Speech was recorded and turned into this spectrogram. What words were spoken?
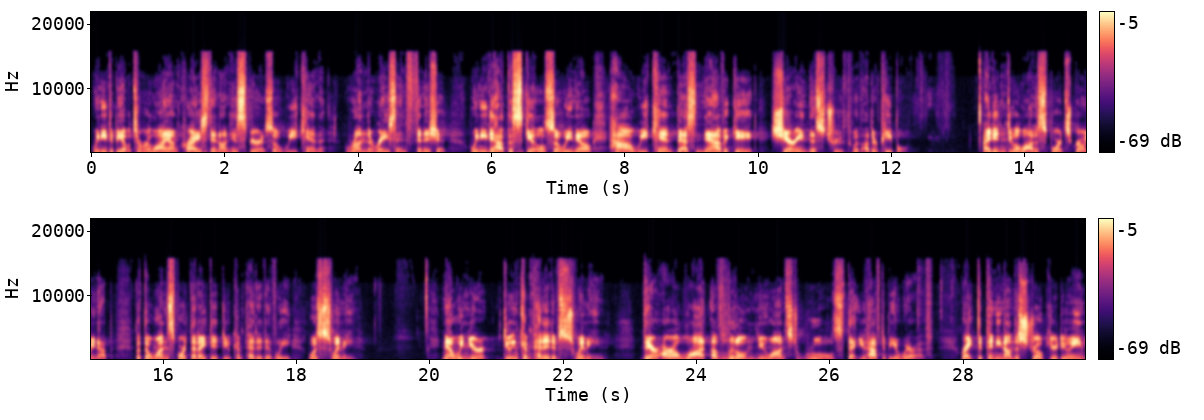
We need to be able to rely on Christ and on His Spirit so we can run the race and finish it. We need to have the skills so we know how we can best navigate sharing this truth with other people. I didn't do a lot of sports growing up, but the one sport that I did do competitively was swimming. Now, when you're doing competitive swimming, there are a lot of little nuanced rules that you have to be aware of right? Depending on the stroke you're doing,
